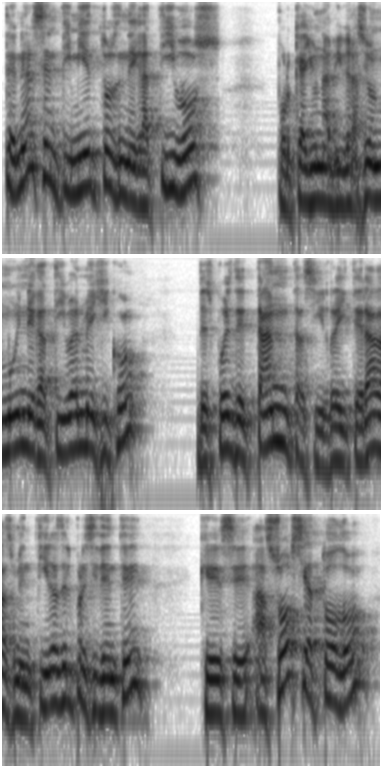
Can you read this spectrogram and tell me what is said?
tener sentimientos negativos, porque hay una vibración muy negativa en México, después de tantas y reiteradas mentiras del presidente, que se asocia todo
